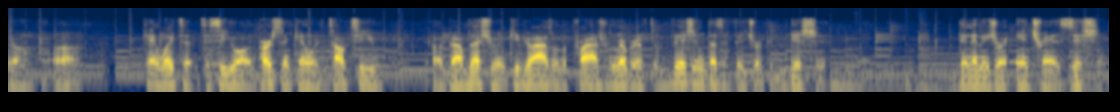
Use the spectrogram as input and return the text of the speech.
you know, uh, can't wait to, to see you all in person. Can't wait to talk to you. Uh, God bless you and keep your eyes on the prize. Remember, if the vision doesn't fit your condition, then that means you're in transition.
